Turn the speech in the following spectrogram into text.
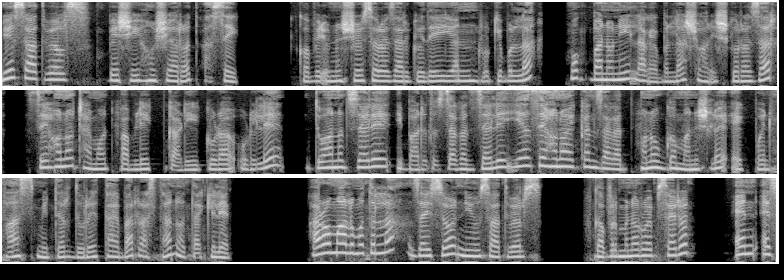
নিউ সাউথ ৱেলছ বেছি হুঁচিয়াৰত আছে। কভিড ঊনৈছৰ চৰজাৰ গদে ইয়ান ৰুকিবল্লা মোক বাননি লাগাইবল্লা সুৱাৰিছ গৰজাৰ। যেহনো টাইমত পাব্লিক গাড়ী ঘোঁৰা উৰিলে দোৱানত যাইলে ইবাদতৰ জাগাত যাইলে ইয়া যেহনো একান জাগাত অনুজ্ঞ মানুষ লৈ এক পইণ্ট পাঁচ মিটাৰ দূৰে তাইবাৰ ৰাস্তা নতাকিলে আৰু মালুমতল্লা যাইছ নিউ চাউথ ৱেলছ গভৰ্ণমেণ্টৰ ৱেবছাইটত N S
